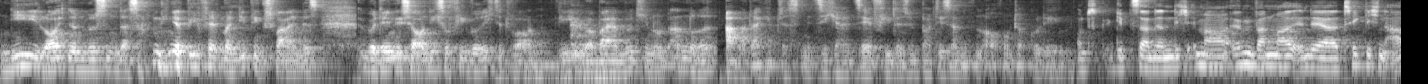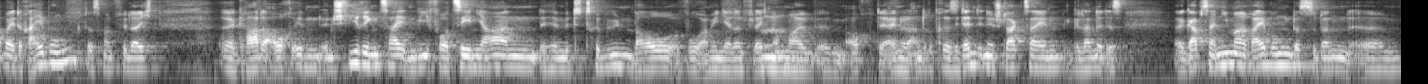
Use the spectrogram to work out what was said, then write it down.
nie leugnen müssen, dass Arminia Bielefeld mein Lieblingsverein ist. Über den ist ja auch nicht so viel berichtet worden wie über Bayern München und andere. Aber da gibt es mit Sicherheit sehr viele Sympathisanten auch unter Kollegen. Und gibt es dann nicht immer irgendwann mal in der täglichen Arbeit Reibung, dass man vielleicht äh, gerade auch in, in, schwierigen Zeiten wie vor zehn Jahren äh, mit Tribünenbau, wo Arminia dann vielleicht mhm. nochmal ähm, auch der ein oder andere Präsident in den Schlagzeilen gelandet ist. Äh, Gab es da nie mal Reibungen, dass du dann ähm,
